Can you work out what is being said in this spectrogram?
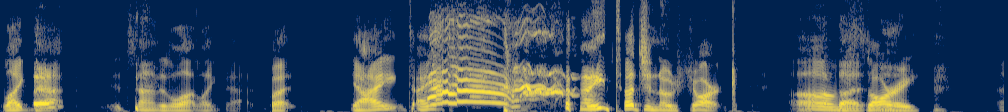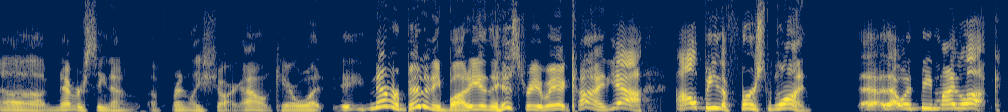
like that. It sounded a lot like that. But yeah, I I I ain't touching no shark. Oh, I'm But, sorry. Uh, I've never seen a, a friendly shark. I don't care what. It never bit anybody in the history of mankind. Yeah, I'll be the first one. Uh, that would be my luck.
